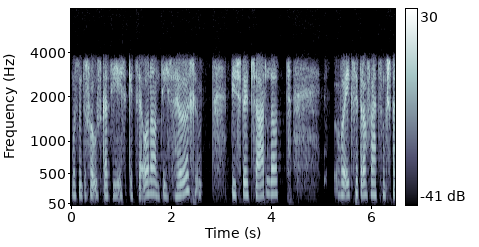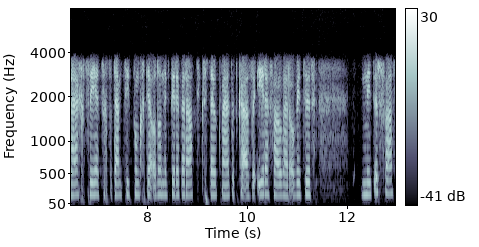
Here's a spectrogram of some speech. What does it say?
muss man davon ausgehen, die gibt es ja auch noch und die ist hoch. Beispiel Charlotte, wo ich sie getroffen habe zum Gespräch, sie hat sich zu dem Zeitpunkt ja auch noch nicht bei einer Beratungsstelle gemeldet. Also ihr Fall wäre auch wieder nicht erfasst.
